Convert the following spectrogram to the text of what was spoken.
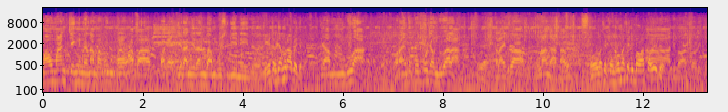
mau mancing dan nampak mau apa pakai jiran-jiran bambu segini itu. Sekitar jam berapa itu Pak? Jam 2 orang itu kumpul jam 2 lah. Iya. Setelah itu ah, pulang nggak tahu. Oh masih kumpul masih di bawah tol itu? Ah, di bawah tol itu.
